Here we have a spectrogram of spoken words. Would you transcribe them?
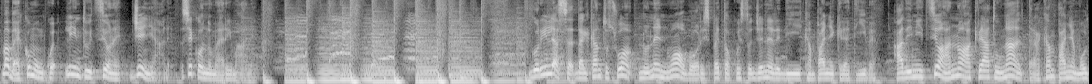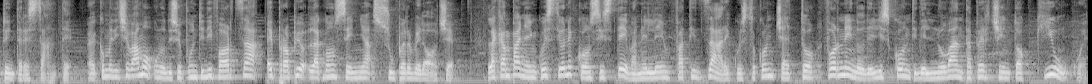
Vabbè, comunque l'intuizione geniale secondo me rimane. Gorillaz dal canto suo non è nuovo rispetto a questo genere di campagne creative. Ad inizio anno ha creato un'altra campagna molto interessante. Eh, come dicevamo, uno dei suoi punti di forza è proprio la consegna super veloce. La campagna in questione consisteva nell'enfatizzare questo concetto fornendo degli sconti del 90% a chiunque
